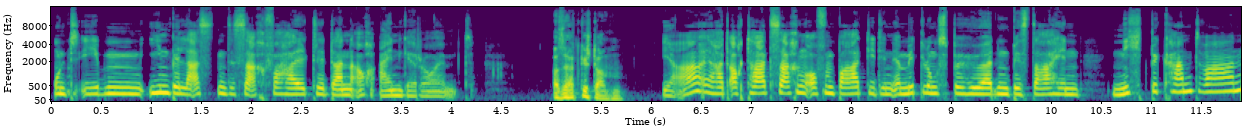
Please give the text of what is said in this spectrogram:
und eben ihn belastende Sachverhalte dann auch eingeräumt. Also er hat gestanden. Ja, er hat auch Tatsachen offenbart, die den Ermittlungsbehörden bis dahin nicht bekannt waren.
